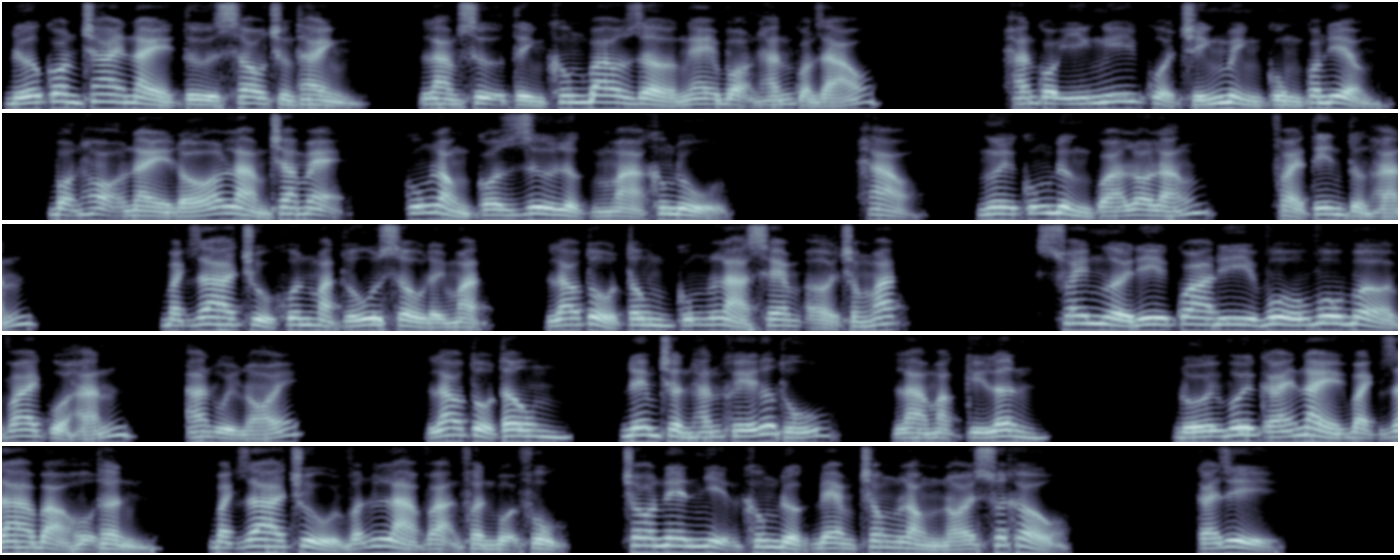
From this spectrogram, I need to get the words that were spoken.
Đứa con trai này từ sau trưởng thành, làm sự tình không bao giờ nghe bọn hắn quản giáo. Hắn có ý nghĩ của chính mình cùng quan điểm, bọn họ này đó làm cha mẹ, cũng lòng có dư lực mà không đủ. Hảo, ngươi cũng đừng quá lo lắng, phải tin tưởng hắn. Bạch gia chủ khuôn mặt u sầu đầy mặt, lao tổ tông cũng là xem ở trong mắt. Xoay người đi qua đi vô vô bờ vai của hắn, an ủi nói. Lao tổ tông, đêm trần hắn khế ước thú, là mặc kỳ lân. Đối với cái này bạch gia bảo hộ thần, bạch gia chủ vẫn là vạn phần bội phục, cho nên nhịn không được đem trong lòng nói xuất khẩu. Cái gì?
